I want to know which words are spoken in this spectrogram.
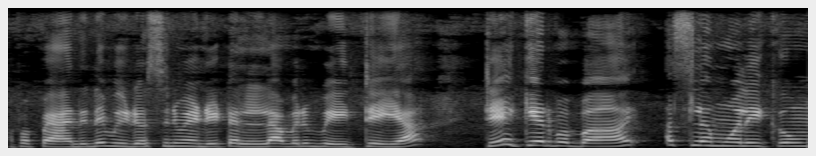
അപ്പോൾ പാന്റിന്റെ വീഡിയോസിന് വേണ്ടിയിട്ട് എല്ലാവരും വെയിറ്റ് ചെയ്യുക. ടേക്ക് കെയർ ബൈ അസ്സാം വലൈക്കും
